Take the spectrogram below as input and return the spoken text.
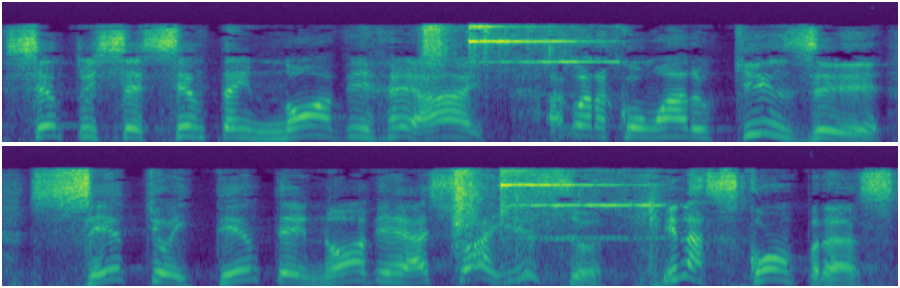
169 reais. Agora com Aro 15, 189 reais. Só isso. E nas compras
